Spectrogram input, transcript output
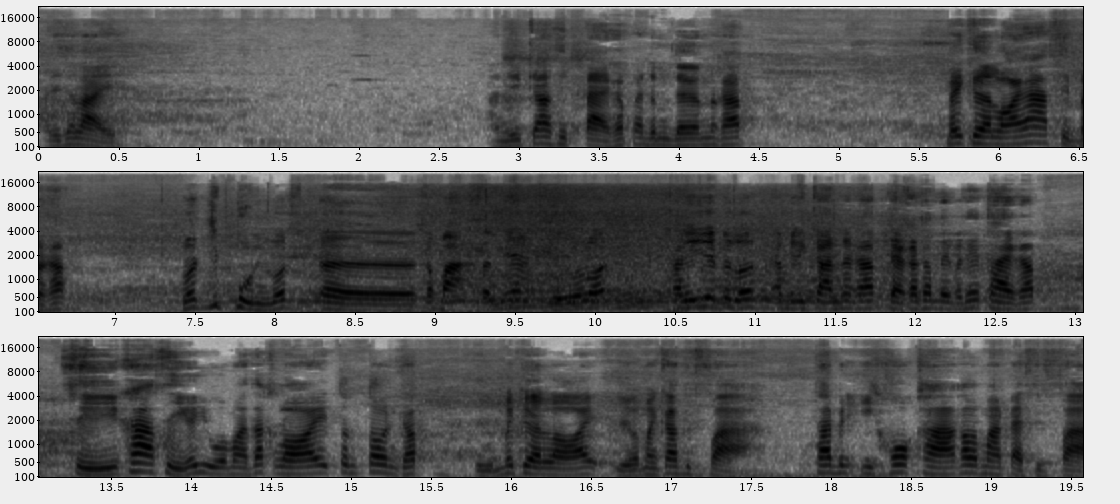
อันนี้เท่าไหร่ อันนี้ 98 ครับเดิมๆนะครับ ไม่เกิน 150 นะครับ รถญี่ปุ่น รถเอ่อกระบะแบบเนี้ยหรือรถคันนี้จะเป็นรถอเมริกันนะครับ แต่ก็ทำในประเทศไทยครับ สีค่าสีก็อยู่ประมาณสักร้อยต้นๆครับหรือไม่เกินร้อยหรือประมาณ90ฝ่า ถ้าเป็นอีโคคาร์ก็ประมาณ 80ฝ่า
